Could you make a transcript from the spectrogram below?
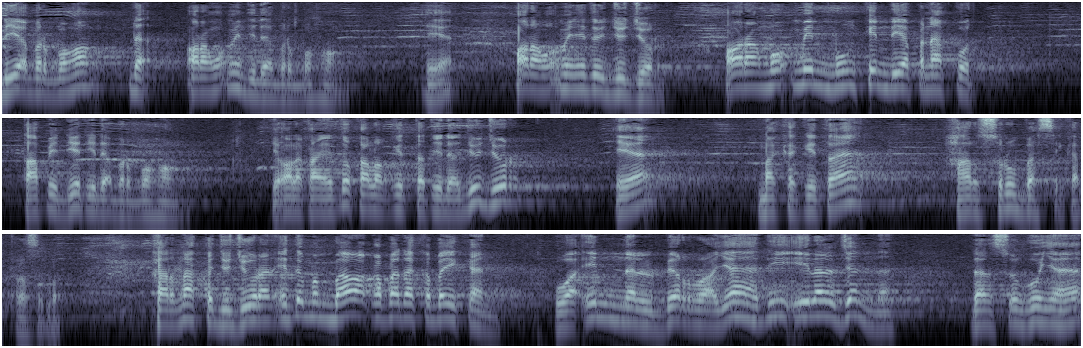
dia berbohong? Tidak, orang mukmin tidak berbohong. Ya. Orang mukmin itu jujur. Orang mukmin mungkin dia penakut, tapi dia tidak berbohong. Ya oleh karena itu kalau kita tidak jujur, ya maka kita harus rubah sikap tersebut. karena kejujuran itu membawa kepada kebaikan wa innal birra yahdi ilal jannah dan sungguhnya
